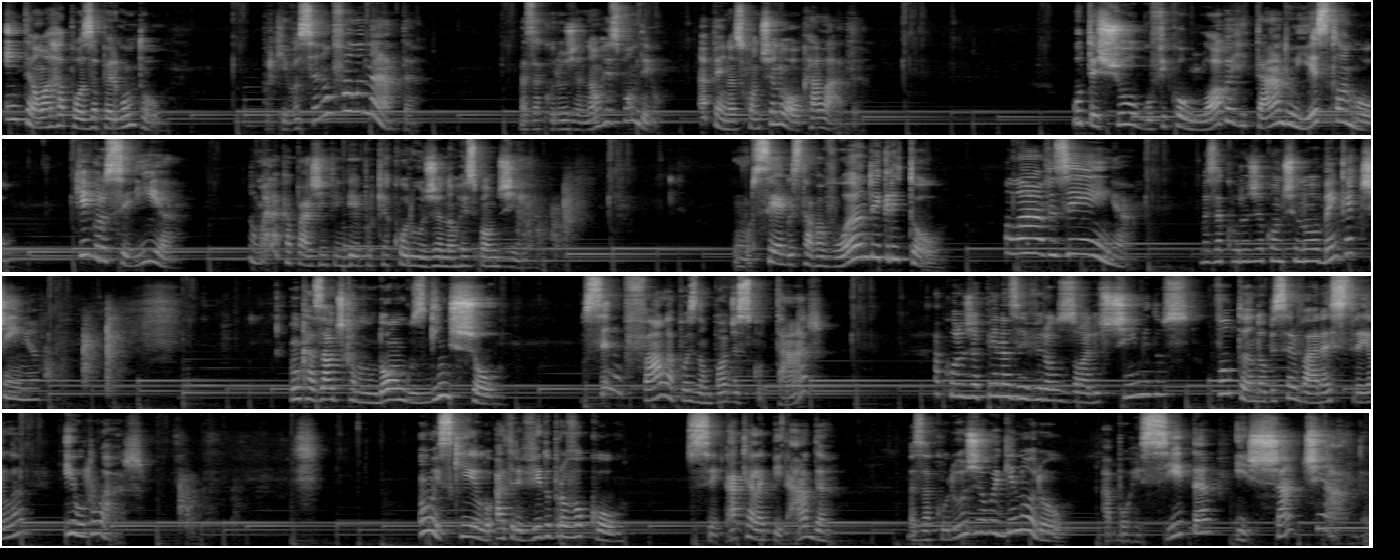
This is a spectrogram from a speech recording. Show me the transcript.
Então a raposa perguntou: Por que você não fala nada? Mas a coruja não respondeu, apenas continuou calada. O texugo ficou logo irritado e exclamou: Que grosseria! Não era capaz de entender por que a coruja não respondia. O morcego estava voando e gritou: Olá, vizinha! Mas a coruja continuou bem quietinha. Um casal de camundongos guinchou. Você não fala, pois não pode escutar? A coruja apenas revirou os olhos tímidos, voltando a observar a estrela e o luar. Um esquilo atrevido provocou: Será que ela é pirada? mas a coruja o ignorou, aborrecida e chateada.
